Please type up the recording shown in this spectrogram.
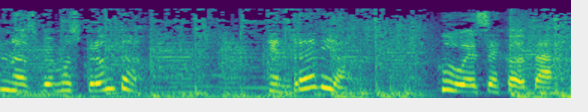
Nos vemos pronto en Radio USJ.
